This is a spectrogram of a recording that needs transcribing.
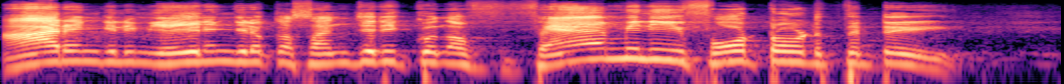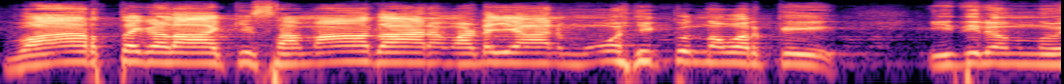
ആരെങ്കിലും ഏതെങ്കിലുമൊക്കെ സഞ്ചരിക്കുന്ന ഫാമിലി ഫോട്ടോ എടുത്തിട്ട് വാർത്തകളാക്കി സമാധാനം അടയാൻ മോഹിക്കുന്നവർക്ക് ഇതിലൊന്നും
